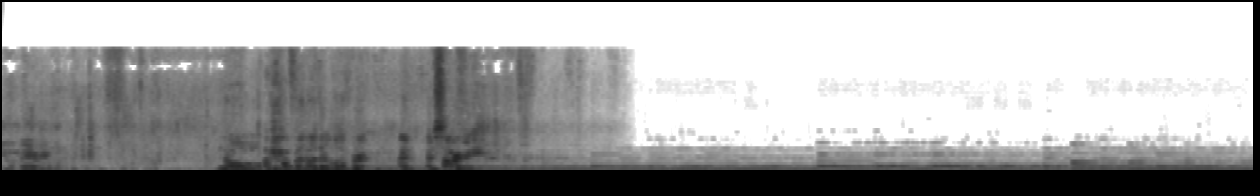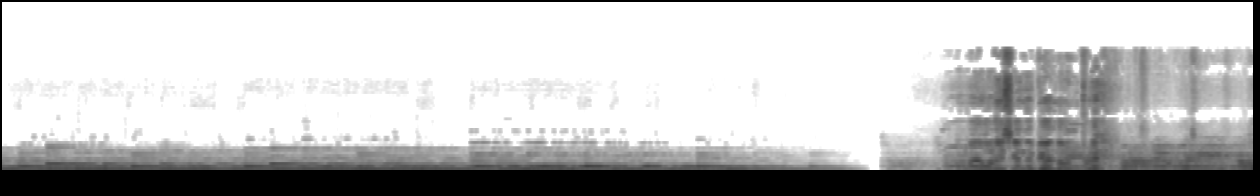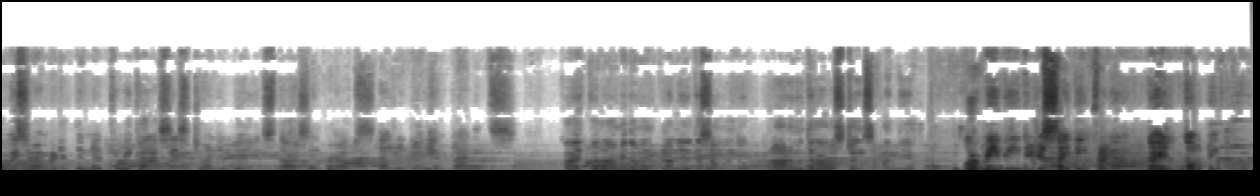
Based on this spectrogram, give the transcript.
you marry me? No, I have another lover. I'm, I'm sorry. Am I always gonna be alone, pre? Remember that the Milky Way galaxy has 200 billion stars and perhaps 100 billion planets. Kahit marami namang planeta sa mundo, wala naman talaga chance sa kanya. Or maybe they're just hiding from you dahil torpe ka.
